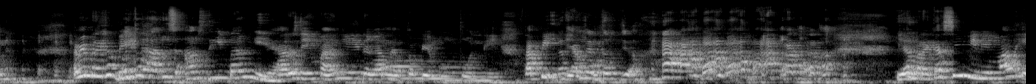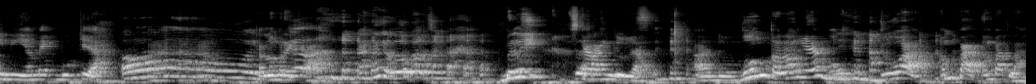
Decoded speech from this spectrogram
tapi mereka Oh, itu beda harus harus diimbangi ya. harus diimbangi dengan Oh. laptop yang mumpuni tapi ya laptop ya mereka sih minimal ini ya MacBook ya Oh. kalau mereka. Kalau langsung beli. Sekarang juga. Aduh bung tolong ya bung. Dua empat empat lah.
